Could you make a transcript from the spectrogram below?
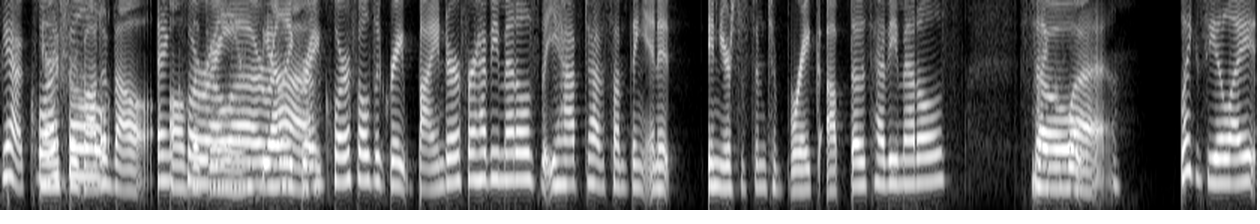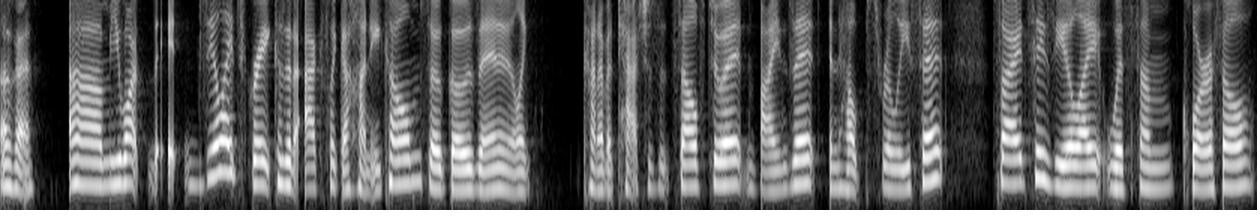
yeah, Yeah, I chlorophyll. forgot about and chlorella are greens. really great. Chlorophyll is a great binder for heavy metals, but you have to have something in it in your system to break up those heavy metals. So, like what? like zeolite, Okay. um, you want it, zeolite's great because it acts like a honeycomb, so it goes in and it like kind of attaches itself to it and binds it and helps release it. So I'd say zeolite with some chlorophyll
